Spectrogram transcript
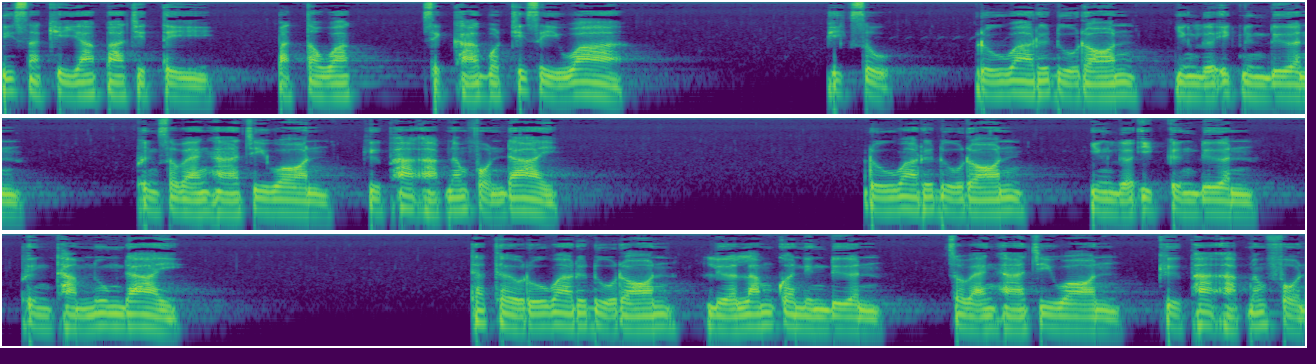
วิสักิยาปาจิตตีปัตตวักสิกขาบทที่สี่ว่า ภิกษุ รู้ว่าฤดูร้อนยังเหลืออีกหนึ่งเดือน พึงสแสวงหาจีวร คือผ้าอาบน้ำฝนได้ รู้ว่าฤดูร้อนยังเหลืออีกกึ่งเดือน พึงทำนุ่งได้ ถ้าเธอรู้ว่าฤดูร้อนเหลือล้ำกว่าหนึ่งเดือนสแสวงหาจีวร คือผ้าอาบน้ำฝน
